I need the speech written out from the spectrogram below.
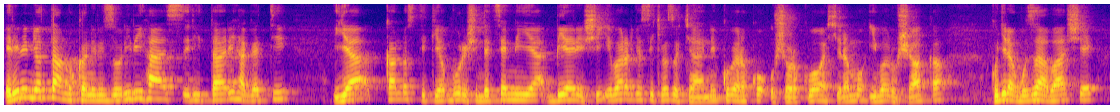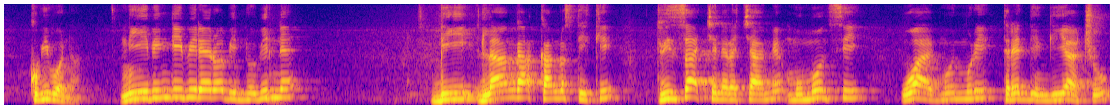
Iri ni ryo tandukanirizo riri hasi ritari hagati ya kandositiki ya burishi ndetse n'iya biyarishi ibara ryo si ikibazo cyane kubera ko ushobora kuba washyiramo ibara ushaka kugira ngo uzabashe kubibona. Ni ibi ngibi rero bintu bine biranga kandositiki bizakenera cyane mu munsi wa muri teredingi yacu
